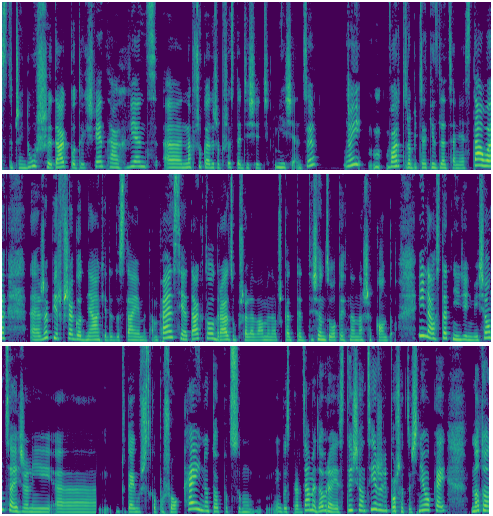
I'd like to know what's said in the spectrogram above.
styczeń dłuższy, tak, po tych świętach, więc e, na przykład, że przez te 10 miesięcy. No i warto zrobić takie zlecenie stałe, e, że pierwszego dnia, kiedy dostajemy tam pensję, tak, to od razu przelewamy na przykład te 1000 zł na nasze konto. I na ostatni dzień miesiąca, jeżeli e, tutaj jakby wszystko poszło ok, no to podsum jakby sprawdzamy, dobra, jest 1000, jeżeli poszło coś nie ok, no to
